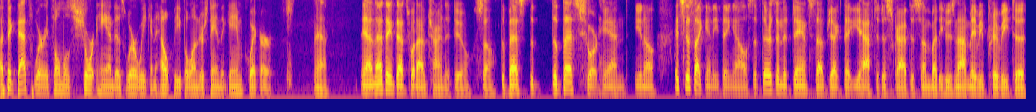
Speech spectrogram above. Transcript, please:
I think that's where it's almost shorthand is where we can help people understand the game quicker. Yeah. Yeah, and I think that's what I'm trying to do. So the best the the best shorthand, you know, it's just like anything else. If there's an advanced subject that you have to describe to somebody who's not maybe privy to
